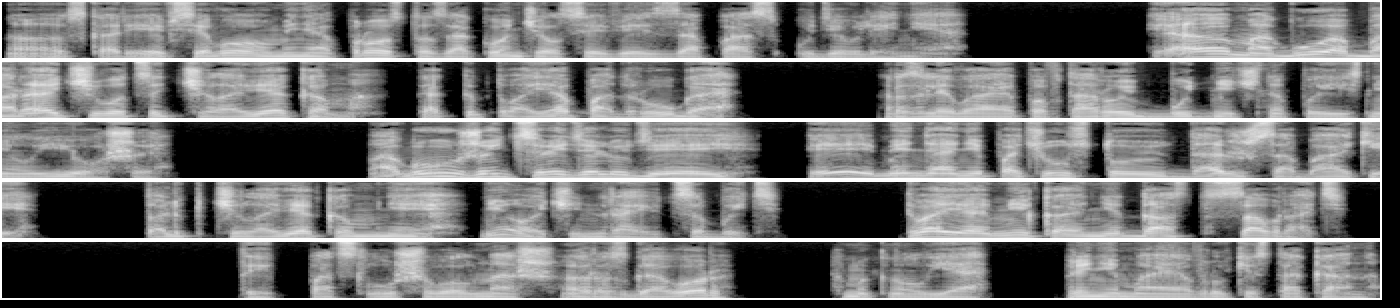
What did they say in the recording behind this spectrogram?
но, скорее всего, у меня просто закончился весь запас удивления. «Я могу оборачиваться человеком, как и твоя подруга», разливая по второй, буднично пояснил Йоши. «Могу жить среди людей, и меня не почувствуют даже собаки. Только человеком мне не очень нравится быть. Твоя Мика не даст соврать». «Ты подслушивал наш разговор?» хмыкнул я, принимая в руки стакан.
